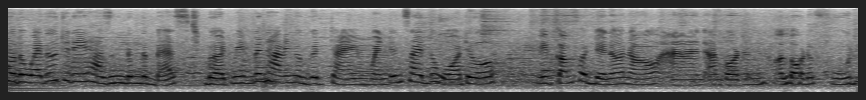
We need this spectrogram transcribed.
So the weather today hasn't been the best, but we've been having a good time. Went inside the water. We've come for dinner now and I've gotten a lot of food.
